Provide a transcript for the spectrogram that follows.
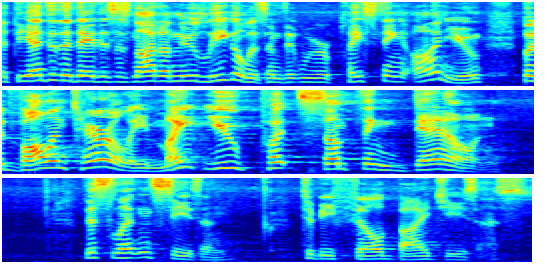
At the end of the day, this is not a new legalism that we were placing on you, but voluntarily, might you put something down this Lenten season to be filled by Jesus.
